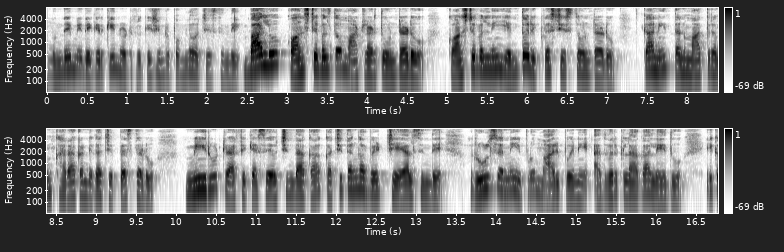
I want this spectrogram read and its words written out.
ముందే మీ దగ్గరికి నోటిఫికేషన్ రూపంలో వచ్చేస్తుంది. బాలు కానిస్టేబుల్తో మాట్లాడుతూ ఉంటాడు. కానిస్టేబుల్ని ఎంతో రిక్వెస్ట్ చేస్తూ ఉంటాడు. కానీ తను మాత్రం ఖరాఖండిగా చెప్పేస్తాడు. మీరు ట్రాఫిక్ ఎస్ఐ వచ్చిందాకా ఖచ్చితంగా వెయిట్ చేయాల్సిందే. రూల్స్ అన్నీ ఇప్పుడు మారిపోయినాయి. అదివరకులాగా లేదు. ఇక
